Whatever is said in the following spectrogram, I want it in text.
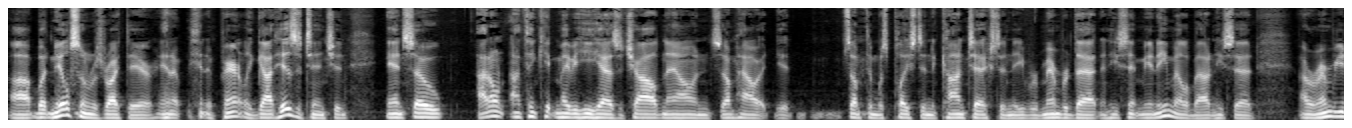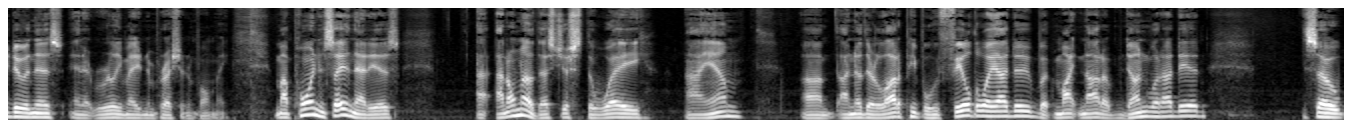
Uh, but Neilson was right there, and, and apparently got his attention. And so I don't. I think it, maybe he has a child now, and somehow it, it something was placed into context, and he remembered that, and he sent me an email about it. And he said, "I remember you doing this, and it really made an impression upon me." My point in saying that is, I, I don't know. That's just the way I am. Um, I know there are a lot of people who feel the way I do, but might not have done what I did. So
